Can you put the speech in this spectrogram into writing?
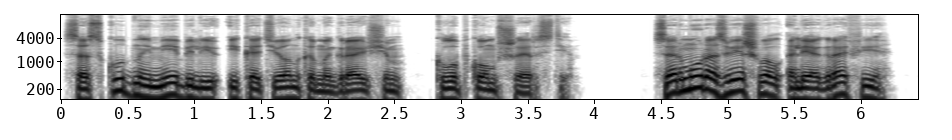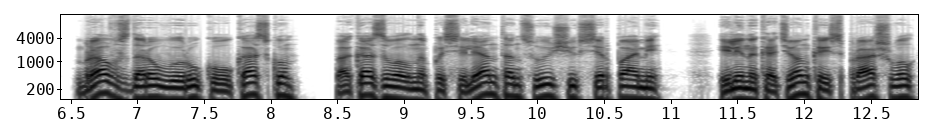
со скудной мебелью и котенком, играющим клубком шерсти. Сэр Му развешивал олеографии, брал в здоровую руку указку, показывал на поселян, танцующих серпами, или на котенка и спрашивал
